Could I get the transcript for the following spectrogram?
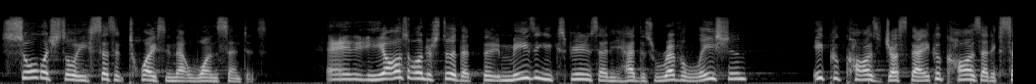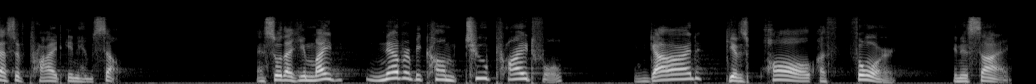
So much so, he says it twice in that one sentence. And he also understood that the amazing experience that he had, this revelation, it could cause just that. It could cause that excessive pride in himself. And so that he might never become too prideful, God gives Paul a thorn in his side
